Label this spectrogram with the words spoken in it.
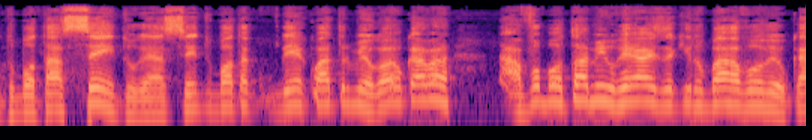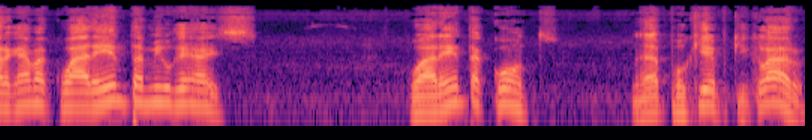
tu botar 100, tu ganha 100, tu bota, ganha 4 mil. Agora o cara vai, ah, vou botar mil reais aqui no Barra, vou ver. O cara ganhava 40 mil reais. 40 contos. Né? Por quê? Porque, claro,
